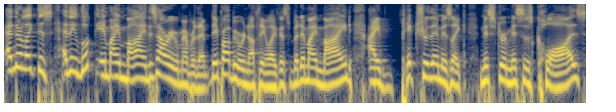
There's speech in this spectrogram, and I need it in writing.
And they're like this, and they looked in my mind, this is how I remember them. They probably were nothing like this, but in my mind, I picture them as like Mr. and Mrs. Claus.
